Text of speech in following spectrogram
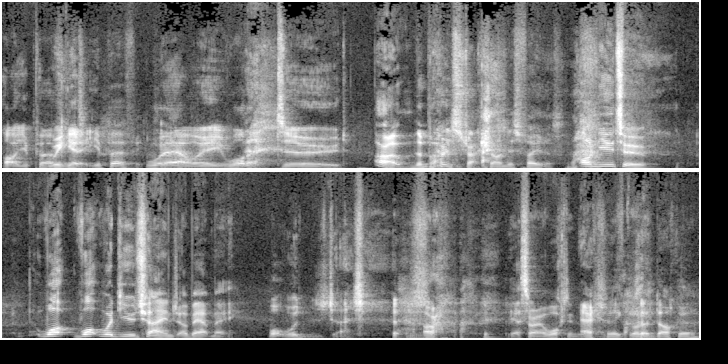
Oh, you're perfect. We get it. You're perfect. Wowee, what a dude. All right, The bone structure on this fetus. on YouTube, what what would you change about me? What would you change? All right. Yeah, sorry, I walked in. Actually, got a docker,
